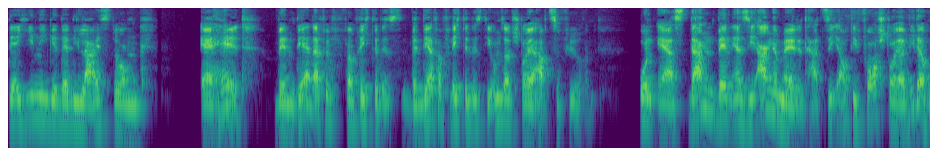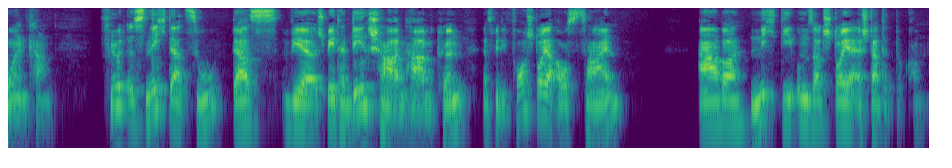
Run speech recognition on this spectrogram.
derjenige, der die Leistung erhält, wenn der dafür verpflichtet ist, wenn der verpflichtet ist, die Umsatzsteuer abzuführen und erst dann, wenn er sie angemeldet hat, sich auch die Vorsteuer wiederholen kann, führt es nicht dazu, dass wir später den Schaden haben können, dass wir die Vorsteuer auszahlen, aber nicht die Umsatzsteuer erstattet bekommen.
